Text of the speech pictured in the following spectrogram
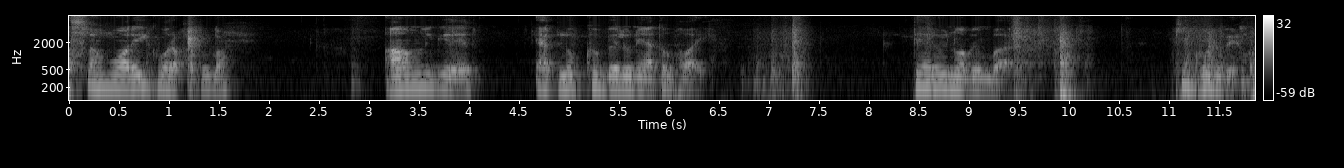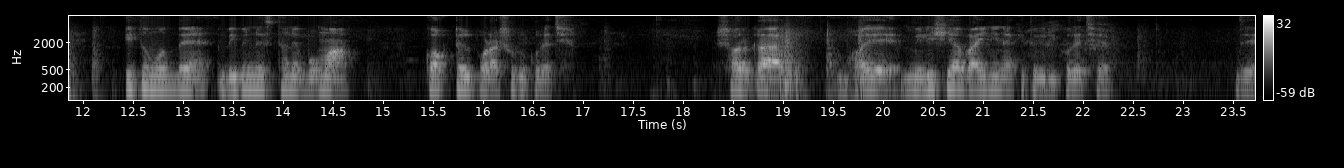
আসসালামু আলাইকুম রহমতুল্লাহ আওয়ামী লীগের এক লক্ষ বেলুনে এত ভয়। তেরোই নভেম্বর কি ঘটবে? ইতিমধ্যে বিভিন্ন স্থানে বোমা, ককটেল পড়া শুরু করেছে। সরকার ভয়ে মিলিশিয়া বাহিনী নাকি তৈরি করেছে যে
